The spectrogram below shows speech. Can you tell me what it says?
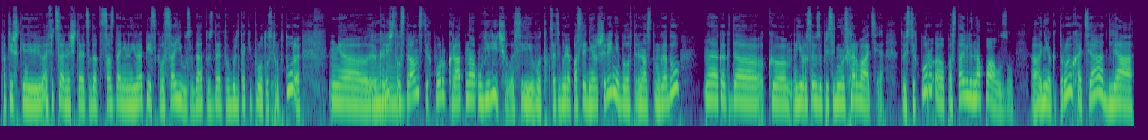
фактически официально считается дата созданием Европейского Союза, да, то есть до этого были такие протоструктуры, угу. количество стран с тех пор кратно увеличилось. И вот, кстати говоря, последнее расширение было в 2013 году, Э, когда к Евросоюзу присоединилась Хорватия, то с тех пор э, поставили на паузу э, некоторую, хотя для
